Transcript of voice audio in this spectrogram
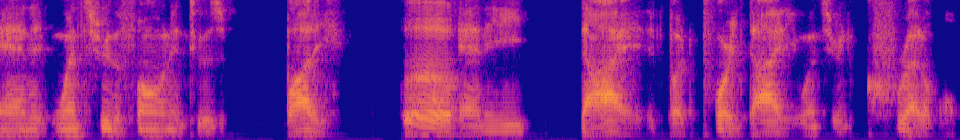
and it went through the phone into his body whoa and he died. But before he died, he went through incredible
